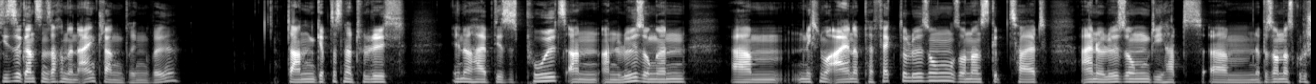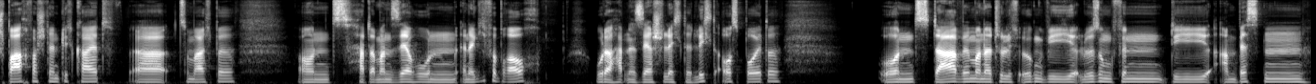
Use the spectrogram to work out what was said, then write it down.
diese ganzen Sachen in Einklang bringen will, dann gibt es natürlich innerhalb dieses Pools an, an Lösungen ähm, nicht nur eine perfekte Lösung, sondern es gibt halt eine Lösung, die hat ähm, eine besonders gute Sprachverständlichkeit äh, zum Beispiel und hat aber einen sehr hohen Energieverbrauch oder hat eine sehr schlechte Lichtausbeute. Und da will man natürlich irgendwie Lösungen finden, die am besten,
